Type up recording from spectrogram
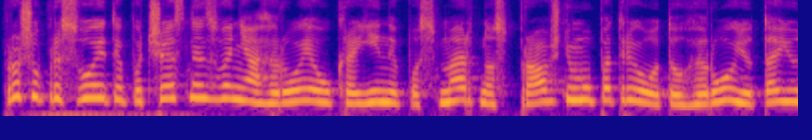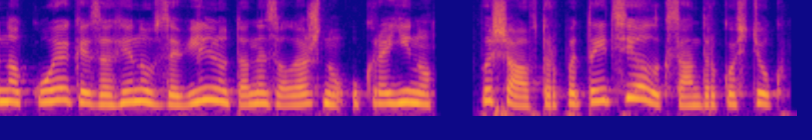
Прошу присвоїти почесне звання Героя України посмертно справжньому патріоту, герою та юнаку, який загинув за вільну та незалежну Україну, пише автор петиції Олександр Костюк.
